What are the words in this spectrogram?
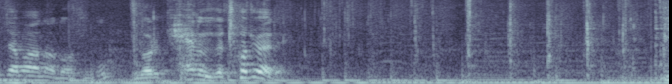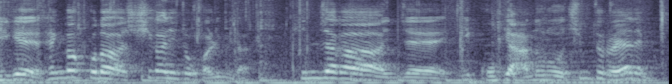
흰자만 하나 넣어주고 이거를 계속 이거 쳐줘야 돼 이게 생각보다 시간이 좀 걸립니다. 흰자가 이제 이 고기 안으로 침투를 해야 됩니다.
